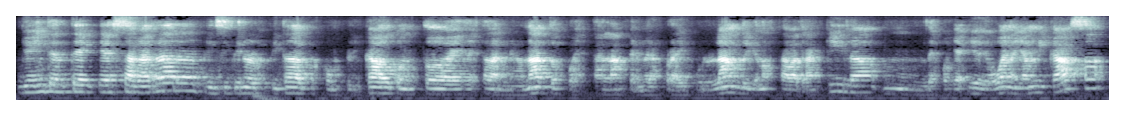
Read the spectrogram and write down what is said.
Yo intenté que se agarrara, al principio en el hospital, pues complicado, con todo estaban neonatos, pues están las enfermeras por ahí pululando, yo no estaba tranquila. Mm, después ya, yo digo, bueno, ya en mi casa,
